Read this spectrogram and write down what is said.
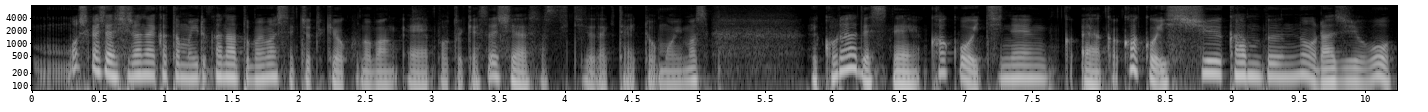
もしかしたら知らない方もいるかなと思いまして、ちょっと今日この番、えー、ポッドキャストでシェアさせていただきたいと思います。これはですね、過去1年、え過去1週間分のラジオを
